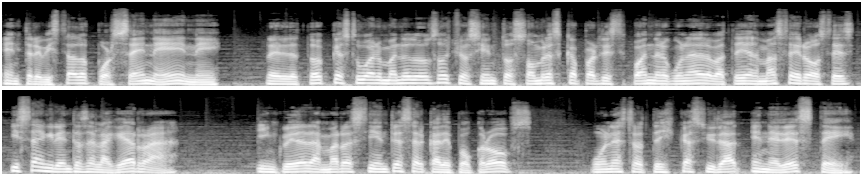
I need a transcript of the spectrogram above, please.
entrevistado por CNN, relató que estuvo en manos de los 800 hombres que participaron en alguna de las batallas más feroces y sangrientas de la guerra, incluida la más reciente cerca de Pokrovsk, una estratégica ciudad en el este.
